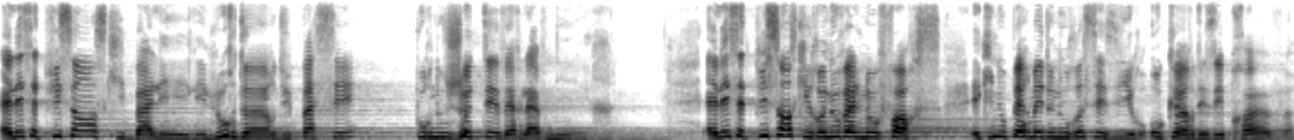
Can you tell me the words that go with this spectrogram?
Elle est cette puissance qui balaye les lourdeurs du passé pour nous jeter vers l'avenir. Elle est cette puissance qui renouvelle nos forces et qui nous permet de nous ressaisir au cœur des épreuves.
